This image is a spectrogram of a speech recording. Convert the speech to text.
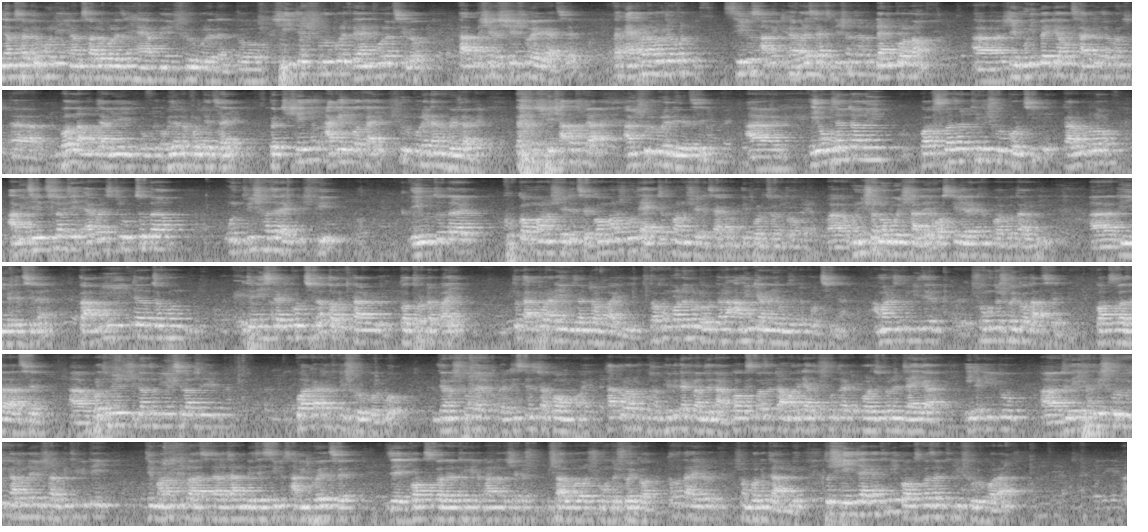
ইনাম স্যারকে বলি ইনাম স্যারও বলে যে হ্যাঁ আপনি শুরু করে দেন। তো সেই যে শুরু করে দেন বলেছিল, তারপরে সেটা শেষ হয়ে গেছে। তা এখন আবার যখন সিরিয়াস আমি এভারেস্ট এক্সপিডিশন জন্য প্ল্যান করলাম সেই মুহিত ভাইকে স্যারকে যখন বললাম যে, আমি অভিযানটা করতে চাই। তো সেই আগের কথাই শুরু করে দেন হয়ে যাবে। সেই সাহসটা আমি শুরু করে দিয়েছি। আর এই অভিযানটা আমি কক্সবাজার থেকে শুরু করছি, কারণ হলো আমি চেয়েছিলাম যে এভারেস্টের উচ্চতা উনত্রিশ হাজার একত্রিশ ফিট এই উচ্চতায় খুব কম মানুষ হেঁটেছে। কম মানুষ বলতে একজন মানুষ হেঁটেছে এখন অব্দি পর্যন্ত। উনিশশো নব্বই সালে অস্ট্রেলিয়ার একজন পর্বতারোহী তিনি হেঁটেছিলেন। তো আমি এটা যখন এটা নিয়ে স্টাডি করছিলাম, তখন তার তথ্যটা পাই। তো তারপর আর এই অভিযানটা হয়নি। তখন মনে হলো, তাহলে আমি কেন এই অভিযানটা করছি না? আমার যেহেতু নিজের সমুদ্র সৈকত আছে, কক্সবাজার আছে প্রথমে সিদ্ধান্ত নিয়েছিলাম যে কুয়াকাটা থেকে শুরু করব, যেন সোজা ডিস্টেন্সটা কম হয়। তারপর আমরা ভেবে দেখলাম যে না, কক্সবাজারটা আমাদের এত সুন্দর একটা পর্যটনের জায়গা, এটা কিন্তু যদি এখান থেকে শুরু করি, তাহলে সারা পৃথিবীতেই যে মানুষগুলো আছে, তারা জানবে যে সিটু সামিট হয়েছে, যে কক্সবাজার থেকে বাংলাদেশ একটা বিশাল বড় সমুদ্র সৈকত, তখন তারা সম্পর্কে জানবে। তো সেই জায়গা থেকে কক্সবাজার থেকে শুরু করা।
